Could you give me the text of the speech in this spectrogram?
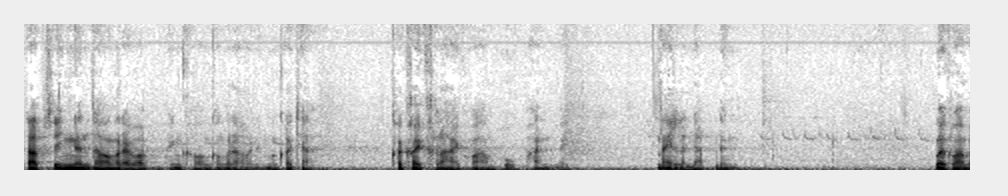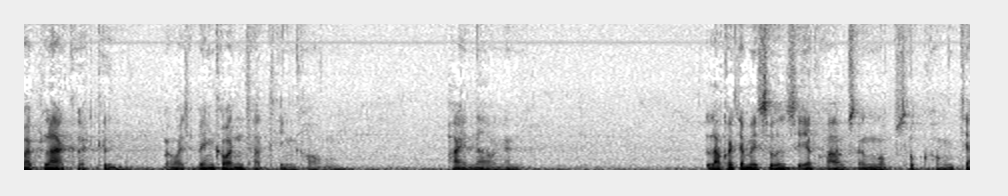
ทรัพย์สินเงินทองอะไรว่าเป็นของของเราเนี่ยมันก็จะค่อยๆคคลายความผูกพันไปในระดับหนึ่ง เมื่อความพัดพลาดเกิดขึ้น ไม่ว่าจะเป็นคนสัตว์สิ่งของภายนอกนั้น เราก็จะไม่สูญเสียความสงบสุขของใจ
